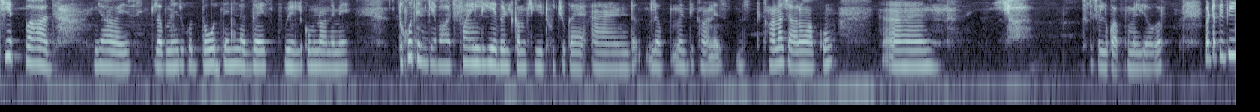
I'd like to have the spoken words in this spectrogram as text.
के बाद, या गाइस मतलब मेरे को दो दिन लग गए इस बिल्ड को बनाने में। दो दिन के बाद फाइनली ये बिल्ड कंप्लीट हो चुका है एंड मतलब मैं दिखाने, दिखाना चाह रहा हूँ आपको। एंड या थोड़ा सा लुक आपको मिल गया होगा। बट अभी भी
